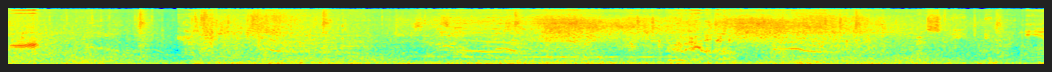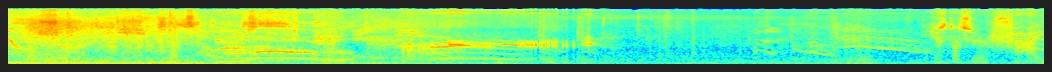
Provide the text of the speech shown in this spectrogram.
Ja. Hier ist noch so ein Pfeil.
